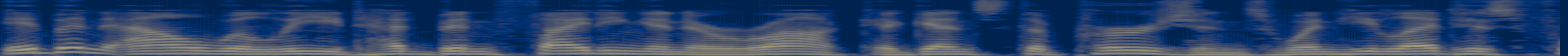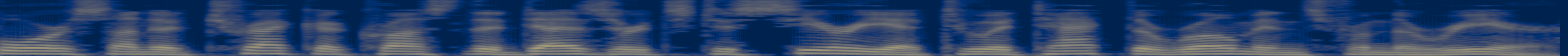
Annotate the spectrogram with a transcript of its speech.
Ibn al-Walid had been fighting in Iraq against the Persians when he led his force on a trek across the deserts to Syria to attack the Romans from the rear.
